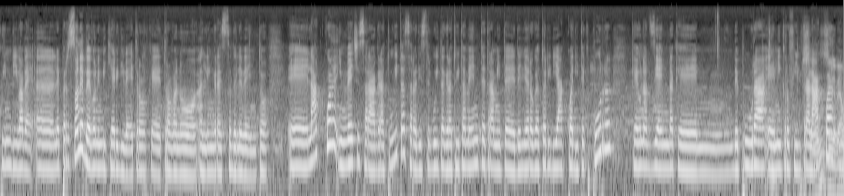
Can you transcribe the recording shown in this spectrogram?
quindi vabbè, eh, le persone bevono in bicchieri di vetro che trovano all'ingresso dell'evento. E l'acqua invece sarà gratuita, sarà distribuita gratuitamente tramite degli erogatori di acqua di Tecpur, che è un'azienda che mh, depura e microfiltra Sì, l'acqua. sì, non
